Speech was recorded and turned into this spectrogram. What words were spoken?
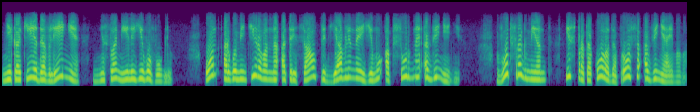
Никакие давления не сломили его волю. Он аргументированно отрицал предъявленные ему абсурдные обвинения. Вот фрагмент из протокола допроса обвиняемого.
